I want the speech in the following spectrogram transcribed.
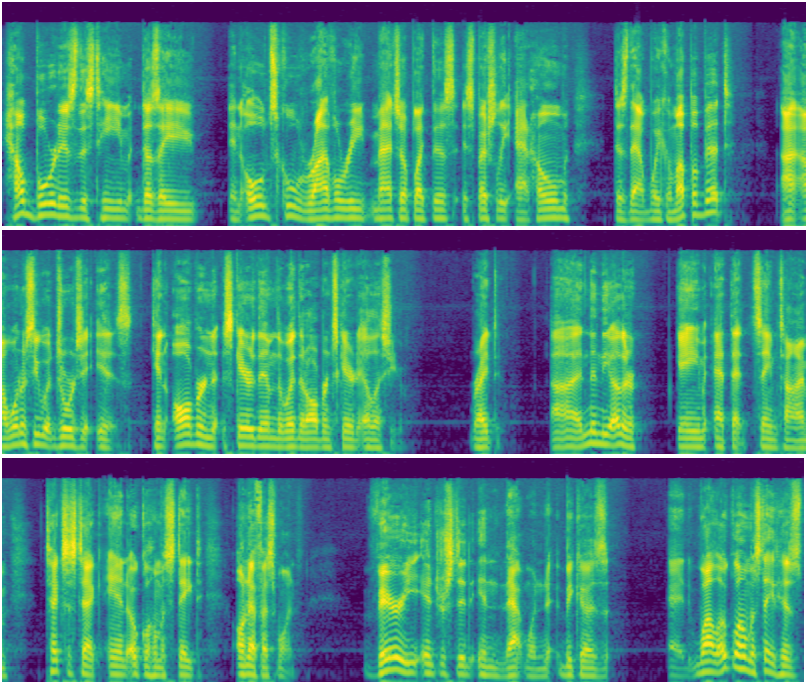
How bored is this team? Does a an old school rivalry matchup like this, especially at home, does that wake them up a bit? I, I want to see what Georgia is. Can Auburn scare them the way that Auburn scared LSU? Right? Uh, and then the other game at that same time, Texas Tech and Oklahoma State on FS1. Very interested in that one because uh, while Oklahoma State has,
